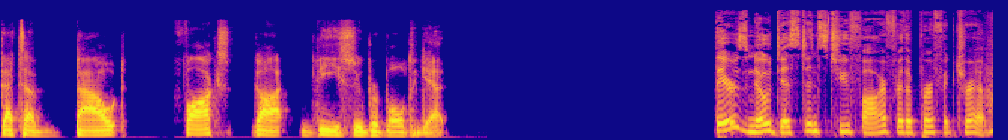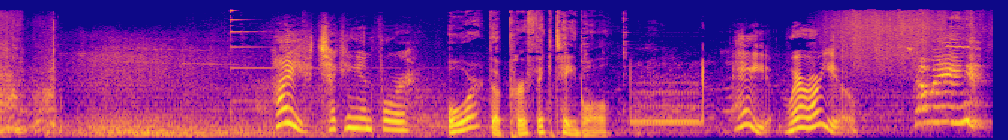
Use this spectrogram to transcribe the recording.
That's about Fox got the Super Bowl to get. There's no distance too far for the perfect trip. Hi, checking in for. Or the perfect table. Hey, where are you? Coming!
